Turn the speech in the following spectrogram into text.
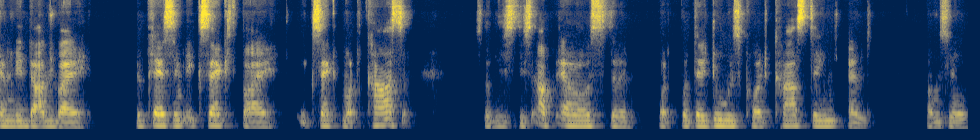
can be done by replacing exact by exact mod cast. So these these up arrows, the what what they do is called casting, and also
